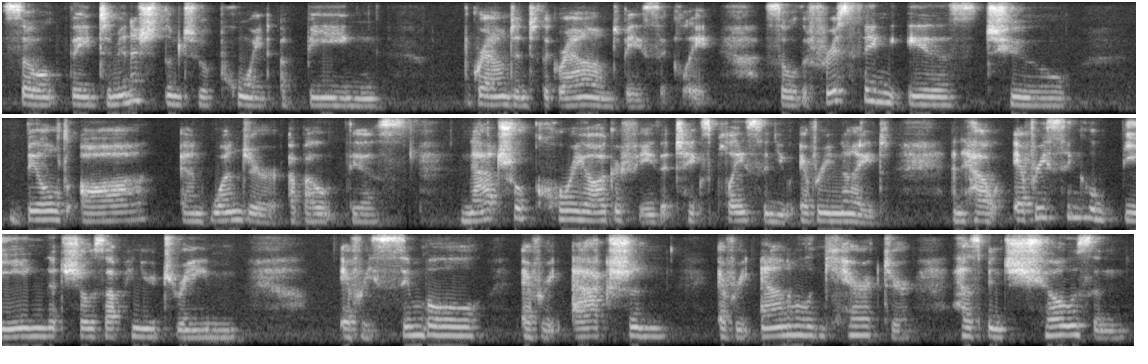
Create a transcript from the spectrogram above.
So they diminished them to a point of being ground into the ground, basically. So the first thing is to build awe and wonder about this natural choreography that takes place in you every night and how every single being that shows up in your dream every symbol, every action, every animal and character has been chosen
